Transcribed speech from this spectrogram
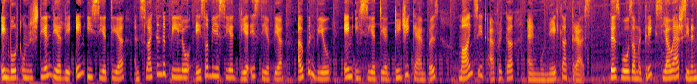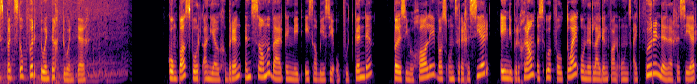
en word ondersteun deur die NICT insluitende Pilo SABC DSTV OpenView NICT DigiCampus Mindset Africa en Moneta Trust. Dis Woza Matrix jou hersieningspitstop vir 2020. Kompas word aan jou gebring in samewerking met SABC Opvoedkunde. Percy Mogale was ons regisseur En die program is ook voltooi onder leiding van ons uitvoerende regisseur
